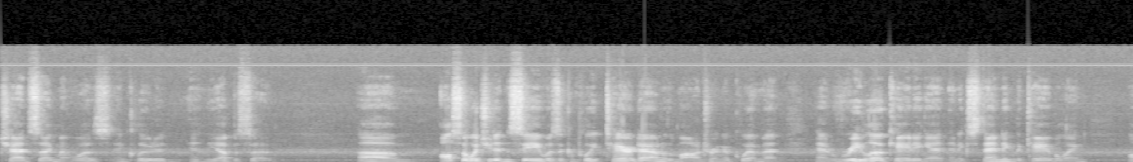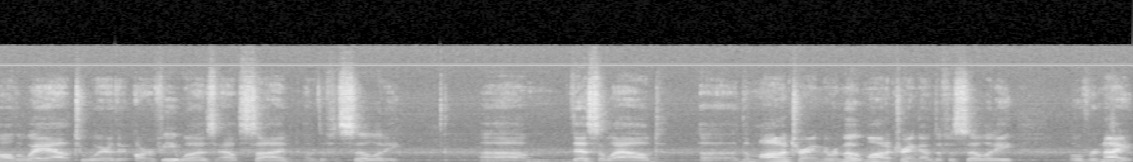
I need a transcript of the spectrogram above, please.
Chad's segment was included in the episode. Um, also, what you didn't see was a complete teardown of the monitoring equipment and relocating it and extending the cabling all the way out to where the RV was outside of the facility. Um, this allowed uh, the monitoring, the remote monitoring of the facility overnight.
